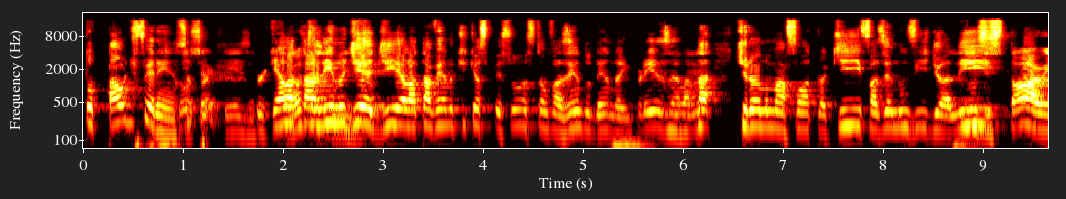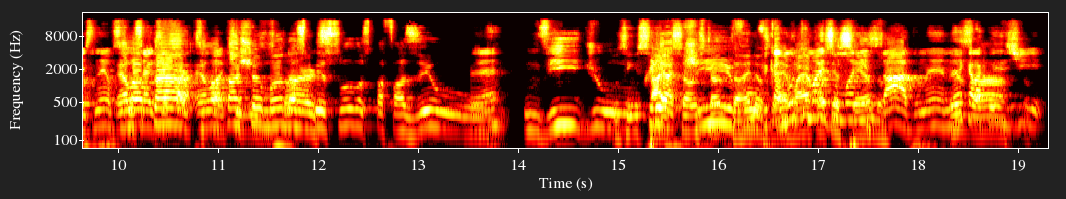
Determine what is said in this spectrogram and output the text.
total diferença. Com certeza. Porque ela é tá ali no dia a dia, ela tá vendo o que, que as pessoas estão fazendo dentro da empresa, uhum. ela tá tirando uma foto aqui, fazendo um vídeo ali. Uns stories, né? Você ela tá, ela tá chamando as pessoas para fazer o, é. um vídeo Os insights criativo. São instantâneos, Fica né? muito mais humanizado, né? Não é aquela coisa de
